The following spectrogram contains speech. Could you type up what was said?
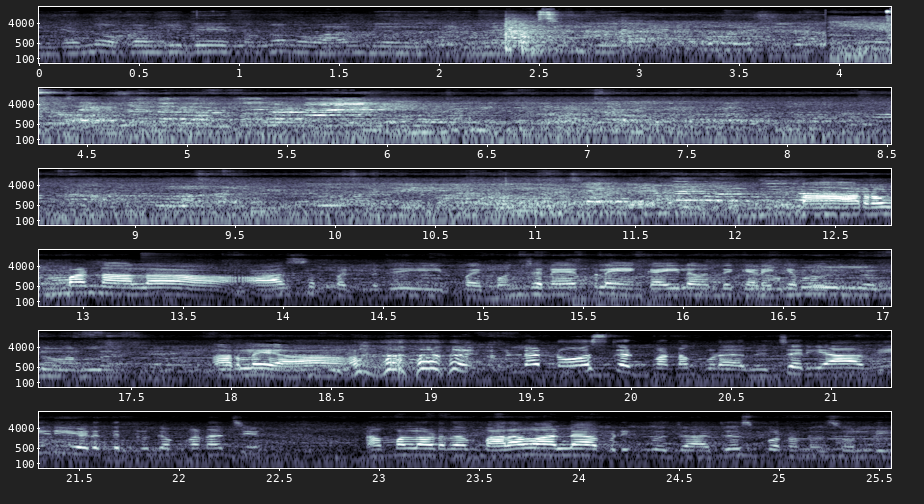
இங்கேருந்து உட்காந்துக்கிட்டே இருந்தோம்னா இப்போ வாங்க நான் ரொம்ப நாளாக ஆசைப்பட்டது இப்போ கொஞ்ச நேரத்தில் என் கையில் வந்து கிடைக்க போகுது. வரலையா? ஃபுல்லாக நோஸ் கட் பண்ணக்கூடாது. சரியா? வீடியோ எடுத்துகிட்டு இருக்கப்பனாச்சு நம்மளோட தான் பரவாயில்ல அப்படின்னு கொஞ்சம் அட்ஜஸ்ட் பண்ணணும் சொல்லி.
